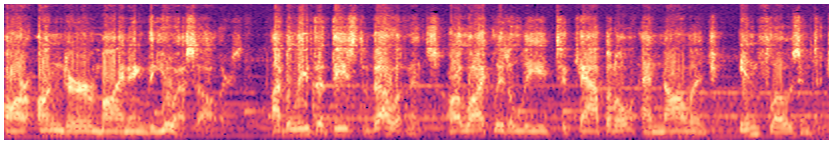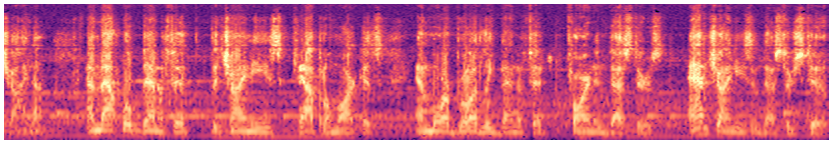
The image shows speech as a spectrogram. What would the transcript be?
are undermining the US dollars. I believe that these developments are likely to lead to capital and knowledge inflows into China, and that will benefit the Chinese capital markets and more broadly benefit foreign investors and Chinese investors too.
